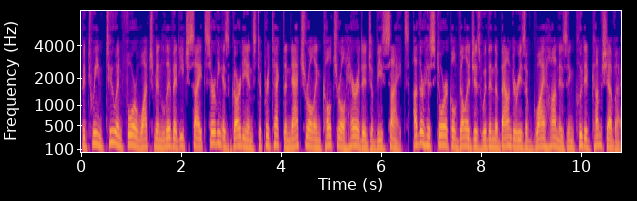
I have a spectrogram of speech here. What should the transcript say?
Between two and four watchmen live at each site serving as guardians to protect the natural and cultural heritage of these sites. Other historical villages within the boundaries of Gwaii Haanas included Cumshewa,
